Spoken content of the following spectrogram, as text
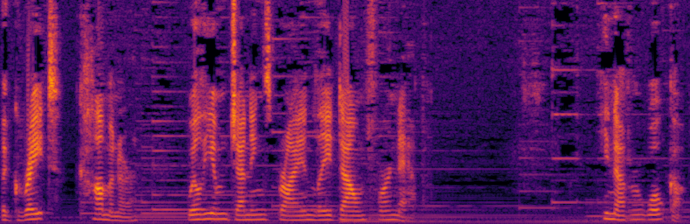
the great commoner, William Jennings Bryan, laid down for a nap. He never woke up.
